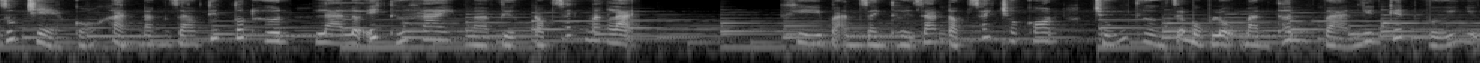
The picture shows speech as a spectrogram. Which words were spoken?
giúp trẻ có khả năng giao tiếp tốt hơn là lợi ích thứ hai mà việc đọc sách mang lại. Khi bạn dành thời gian đọc sách cho con, chúng thường sẽ bộc lộ bản thân và liên kết với những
